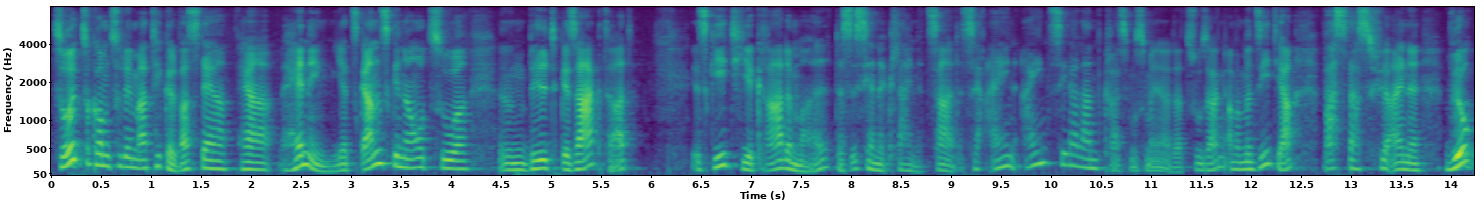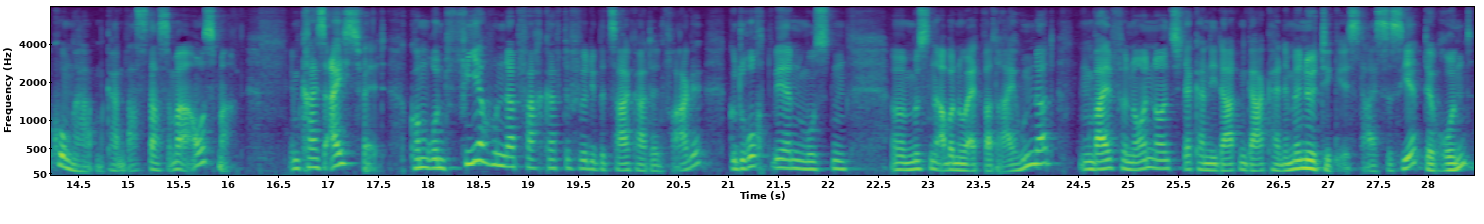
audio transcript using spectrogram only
Zurückzukommen zu dem Artikel, was der Herr Henning jetzt ganz genau zur äh, Bild gesagt hat. Es geht hier gerade mal, das ist ja eine kleine Zahl, das ist ja ein einziger Landkreis, muss man ja dazu sagen, aber man sieht ja, was das für eine Wirkung haben kann, was das immer ausmacht. Im Kreis Eichsfeld kommen rund 400 Fachkräfte für die Bezahlkarte in Frage. Gedruckt werden mussten, äh, müssen aber nur etwa 300, weil für 99 der Kandidaten gar keine mehr nötig ist, heißt es hier. Der Grund,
